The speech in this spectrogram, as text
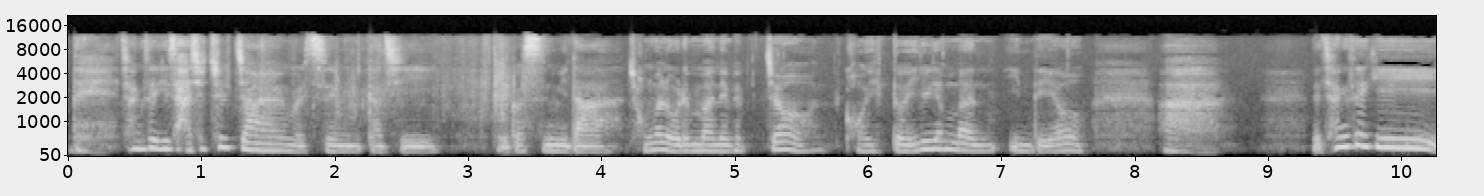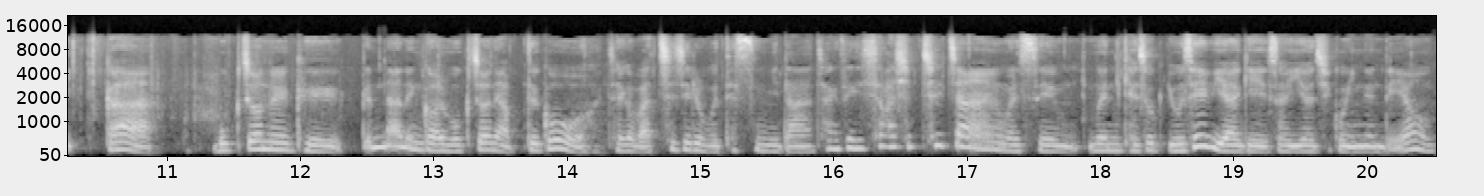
네, 창세기 47장 말씀까지 읽었습니다. 정말 오랜만에 뵙죠? 거의 또 1년 만인데요. 아, 네, 창세기가 목전을 그 끝나는 걸 목전에 앞두고 제가 마치지를 못했습니다. 창세기 47장 말씀은 계속 요셉 이야기에서 이어지고 있는데요.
